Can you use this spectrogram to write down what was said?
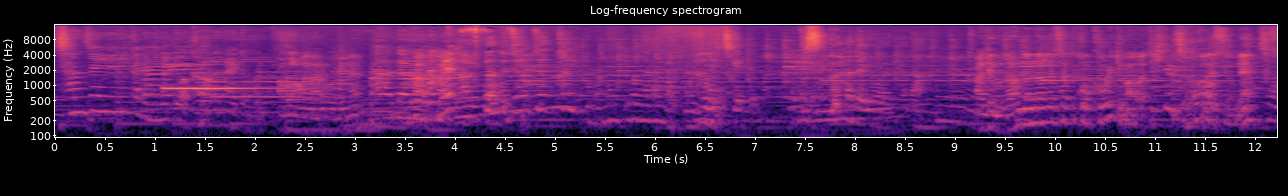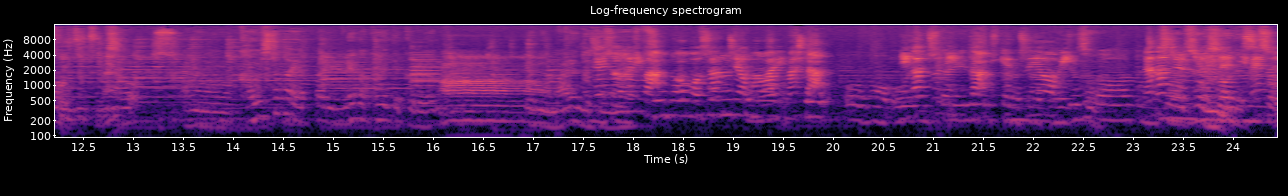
3000円以下のものとは変わらないと思う。ああなるほどねあなるほどねだって全然かゆくもなんともならないから取り付けてもすっごい肌弱いからあでもだんだんだんだんそうやってこうクオリティも上がってきてるってことですよねそう少しずつねの買う人がやっぱり目が肥えてくるあ部分もあるんですよね。今午後3時を回りました。2月3日月曜日。そうそう72そうメそう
